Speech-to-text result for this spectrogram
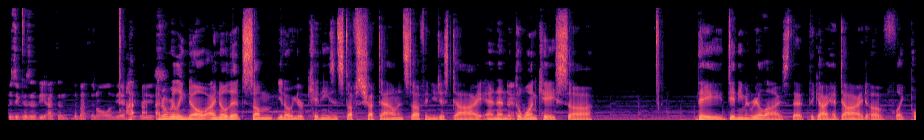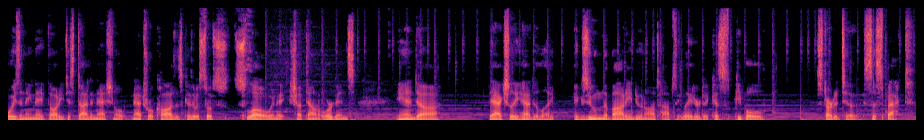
is it because of the ethan, the methanol in the I. I don't really know. I know that some, you know, your kidneys and stuff shut down and stuff, and you just die. And then Yeah. the one case, uh, they didn't even realize that the guy had died of like poisoning. They thought he just died of natural natural causes because it was so s- slow and it shut down organs. And uh, they actually had to like exhume the body and do an autopsy later because people started to suspect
